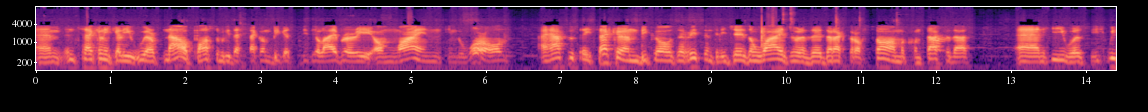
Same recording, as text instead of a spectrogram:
and, and technically we are now possibly the second biggest video library on wine in the world. I have to say second because recently Jason Weiser, the director of SOMM, contacted us, and he was. We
